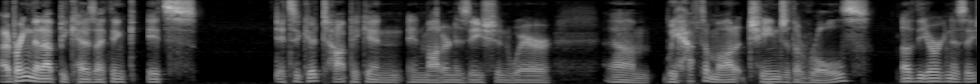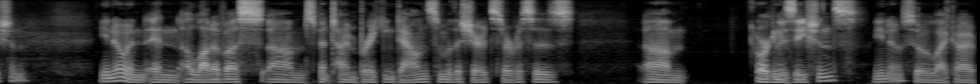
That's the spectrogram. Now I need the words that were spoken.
I bring that up because I think it's it's a good topic in in modernization where um, we have to mod- change the roles of the organization you know and and a lot of us um, spent time breaking down some of the shared services um, organizations you know so like a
